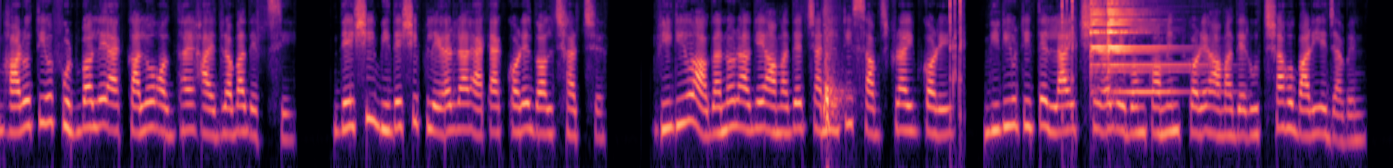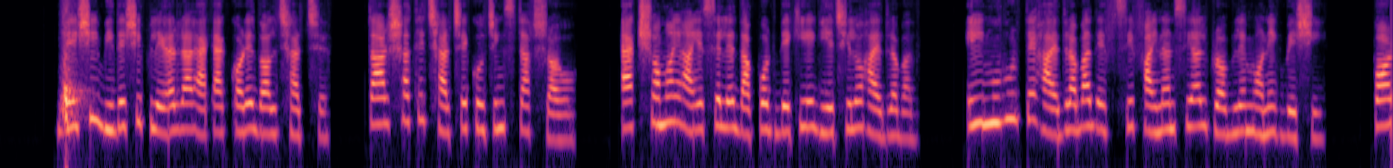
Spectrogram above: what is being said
ভারতীয় ফুটবলে এক কালো অধ্যায় হায়দ্রাবাদ এফসি দেশি বিদেশি প্লেয়াররা এক এক করে দল ছাড়ছে। ভিডিও আগানোর আগে আমাদের চ্যানেলটি সাবস্ক্রাইব করে, ভিডিওটিতে লাইক, শেয়ার এবং কমেন্ট করে আমাদের উৎসাহ বাড়িয়ে যাবেন। দেশি বিদেশি প্লেয়াররা এক এক করে দল ছাড়ছে। তার সাথে ছাড়ছে কোচিং স্টাফ সহ। এক সময় আইএসএলে দাপট দেখিয়ে গিয়েছিল হায়দ্রাবাদ। এই মুহূর্তে হায়দ্রাবাদ এফসি ফাইন্যান্সিয়াল প্রবলেম অনেক বেশি। পর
